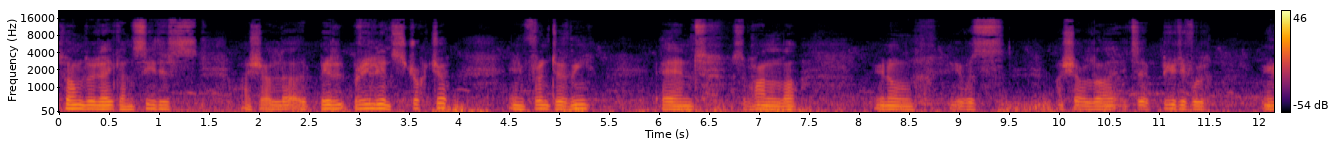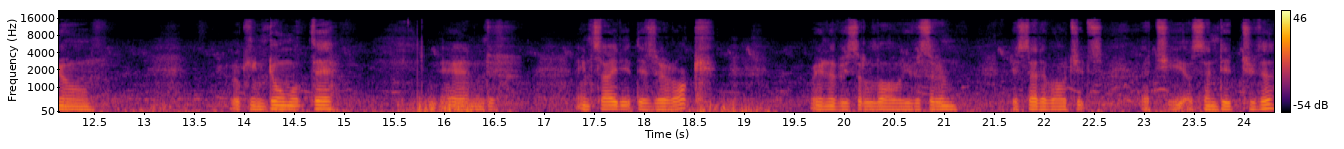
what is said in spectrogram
Alhamdulillah you can see this mashallah brilliant structure in front of me. And subhanallah you know it was mashallah it's a beautiful you know looking dome up there. And inside it there's a rock where Nabi sallallahu alaihi wasallam he said about it that he ascended to the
